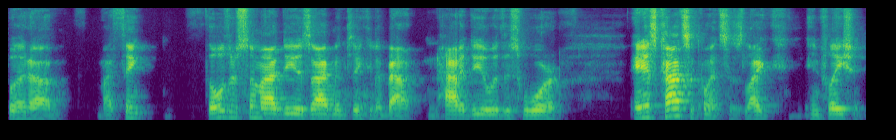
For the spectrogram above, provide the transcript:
but um, I think those are some ideas I've been thinking about and how to deal with this war and its consequences like inflation.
